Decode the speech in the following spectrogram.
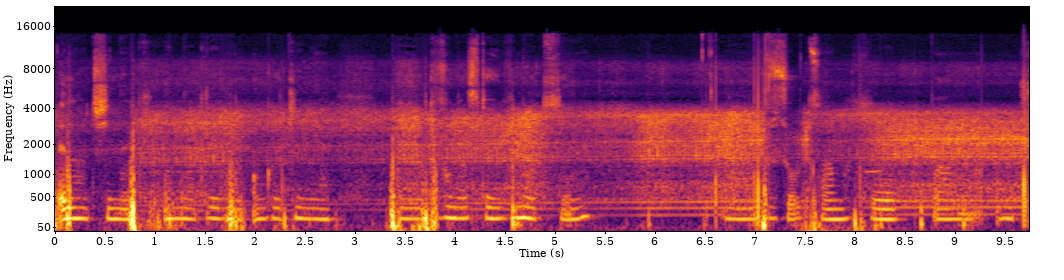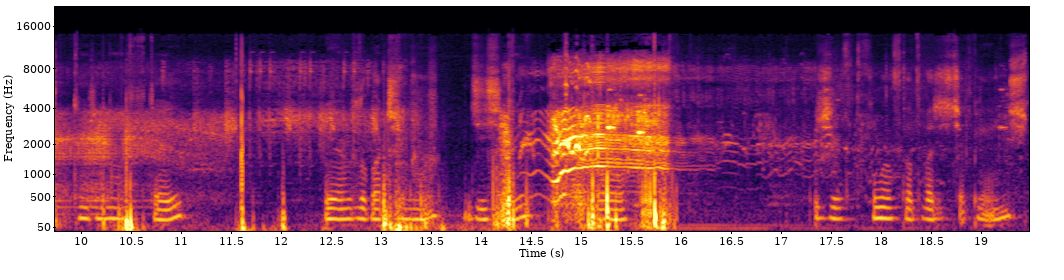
Ten odcinek nagrywam o godzinie e, 12 w nocy. A wrzucam chyba o 14. Wiem, zobaczymy dzisiaj. Już jest 12.25.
